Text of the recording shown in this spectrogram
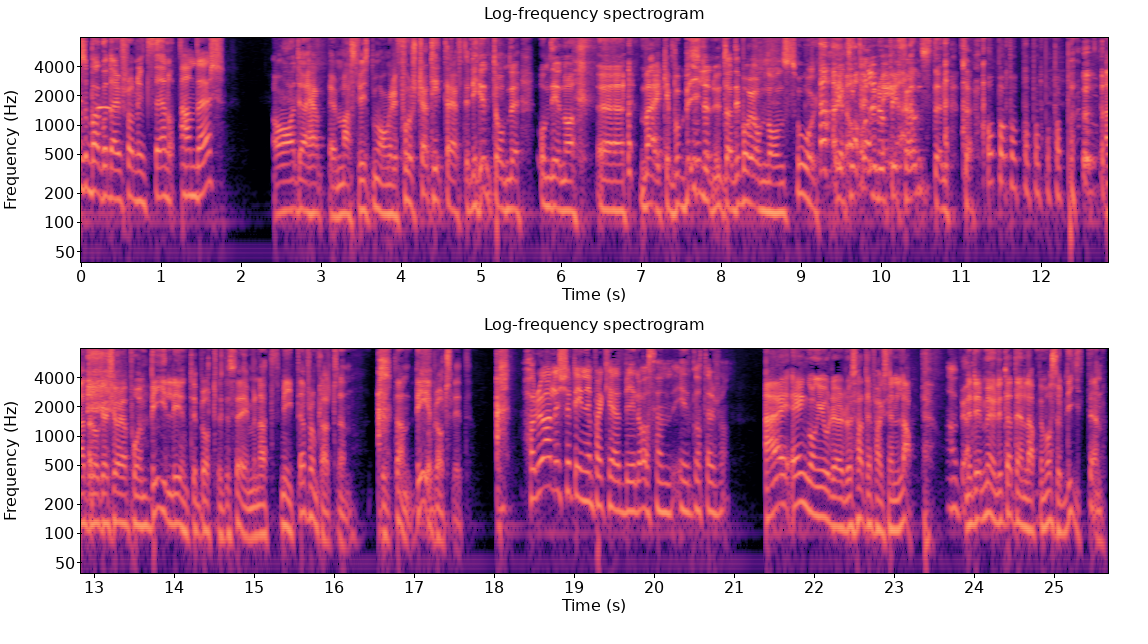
och så bara gå därifrån och inte säga något. Anders? Ja, det har hänt mig massvis med gånger. Det första jag tittar efter det är inte om det, om det är några eh, märken på bilen utan det var ju om någon såg. Jag tittar även upp i fönster. Så här, hopp, hopp, hopp, hopp, hopp. Att råka köra på en bil är ju inte brottsligt i sig, men att smita från platsen utan, det är brottsligt. Har du aldrig kört in i en parkerad bil och sen gått därifrån? Nej, en gång gjorde jag det, då satte jag faktiskt en lapp. Ja. Men det är möjligt att den lappen var så liten.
